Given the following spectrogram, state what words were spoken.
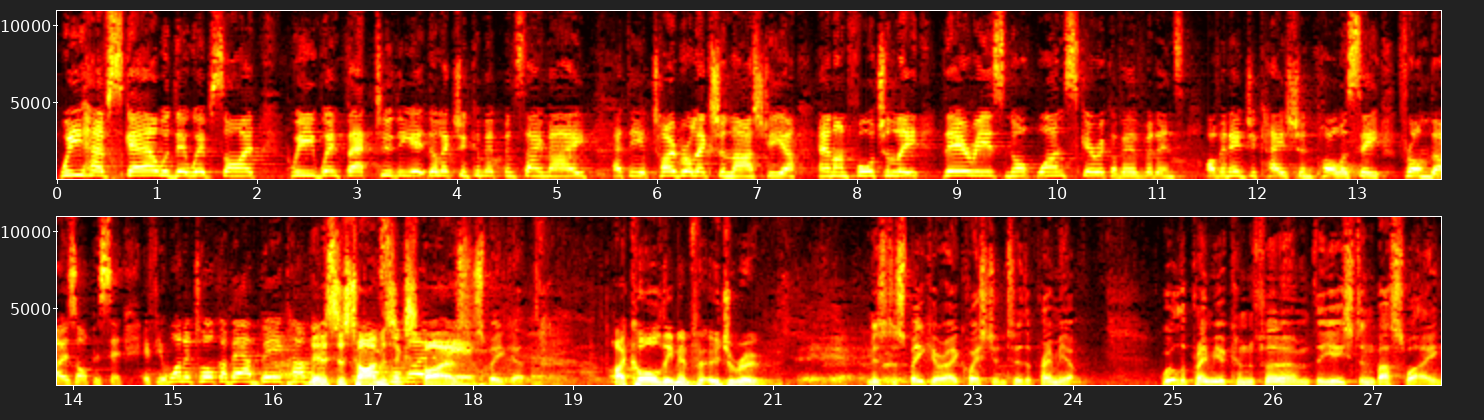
We have scoured their website. We went back to the, election commitments they made at the October election last year, and unfortunately there is not one skerrick of evidence of an education policy from those opposite. If you want to talk about bear cupboards... Minister's time has just look over expired. there. Speaker. I call the member for Oodgeroo. Mr Speaker, a question to the Premier. Will the Premier confirm the Eastern Busway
